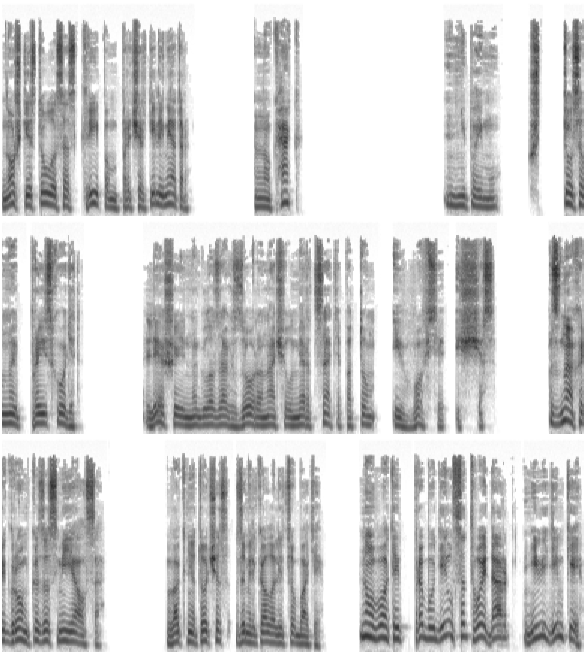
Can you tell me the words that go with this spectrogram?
Ножки стула со скрипом прочертили метр. «Ну как?» «Не пойму, что со мной происходит?» Леший на глазах Зора начал мерцать, а потом и вовсе исчез. Знахарь громко засмеялся. В окне тотчас замелькало лицо бати. «Ну вот и пробудился твой дар невидимки!»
